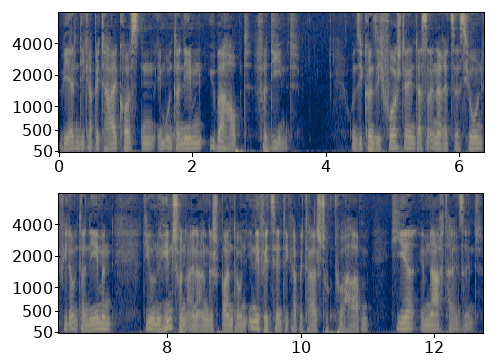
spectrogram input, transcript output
werden die Kapitalkosten im Unternehmen überhaupt verdient? Und Sie können sich vorstellen, dass in einer Rezession viele Unternehmen, die ohnehin schon eine angespannte und ineffiziente Kapitalstruktur haben, hier im Nachteil sind.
